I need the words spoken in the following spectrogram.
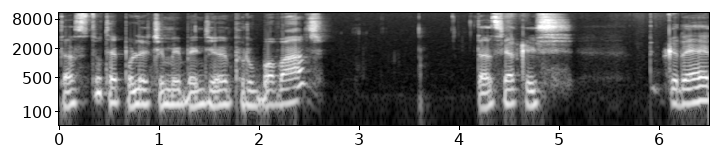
Teraz tutaj polecimy, będziemy próbować. Teraz jakieś grę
